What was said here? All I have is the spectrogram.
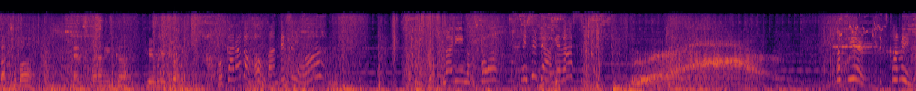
맞춰봐. 난 사람일까 괴물일까? ここからが本番ですよマリーの力見せてあげます Look here! It's coming!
